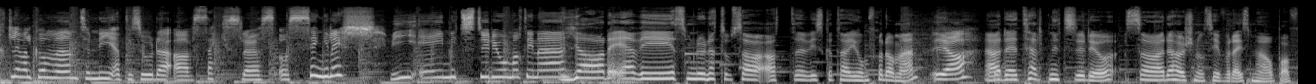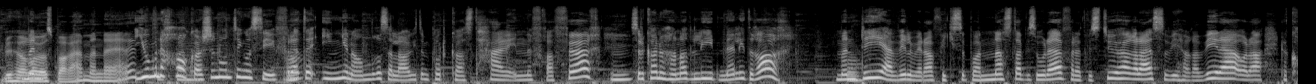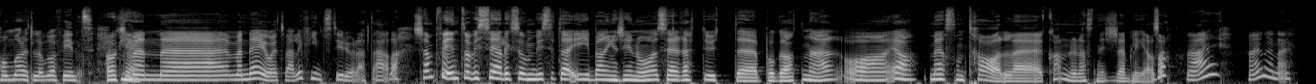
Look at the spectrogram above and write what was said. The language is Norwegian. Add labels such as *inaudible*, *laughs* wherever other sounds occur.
Hjertelig velkommen til ny episode av Sexløs og singlish. Vi er i nytt studio, Martine. Ja, det er vi, som du nettopp sa, at eh, vi skal ta jomfrudommen. Ja. Ja, det er et helt nytt studio, så det har jo ikke noe å si for deg som hører på, for du hører Men- jo oss bare. Men det er Jo, men det har kanskje noen ting å si, for Ja. det er ingen andre som har laget en podkast her inne fra før. Mm. Så det kan jo hende at lyden er litt rar. Men det vil vi da fikse på neste episode, for hvis du hører det, så vi hører vi det, og da, da kommer det til å gå fint. Okay. Men, uh, men det er jo et veldig fint studio, dette her, da. Kjempefint, og vi ser liksom Vi sitter i Bergen kino og ser rett ut uh, på gaten her, og ja, mer sentral uh, kan du nesten ikke bli, altså. Nei, nei, nei. nei.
